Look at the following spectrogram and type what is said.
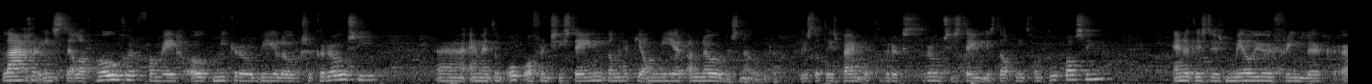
lager instellen of hoger, vanwege ook microbiologische corrosie. Eh, en met een opofferingssysteem dan heb je al meer anodes nodig. Dus dat is bij een opgedrukt stroomsysteem is dat niet van toepassing. En het is dus milieuvriendelijk, eh,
